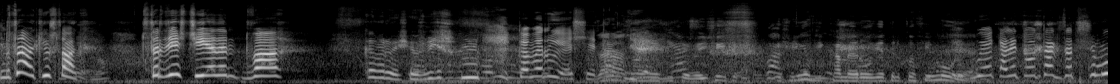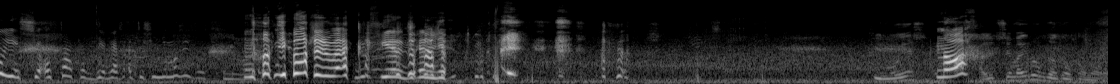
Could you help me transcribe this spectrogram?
No tak, już tak. No. 41, 2, kameruje się już, widzisz? Kameruje się, tak. Zaraz moje dziki wyjdzie. Jeśli, jeśli mówi kameruje, tylko filmuje. Wujek, ale to tak zatrzymujesz się, o tak jak biegasz, a ty się nie możesz zatrzymać. No nie możesz, bo jak pierdzielnie. Filmujesz? No, Ale trzymaj równo tą kamerę.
